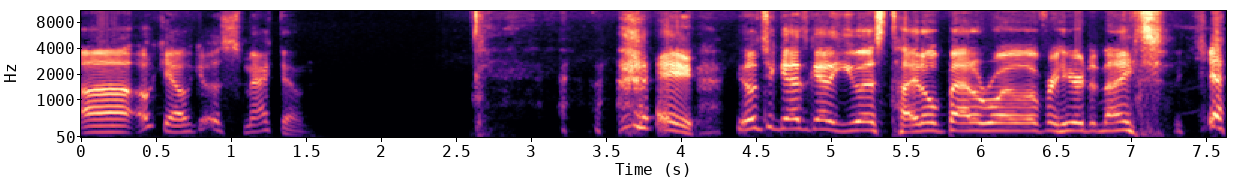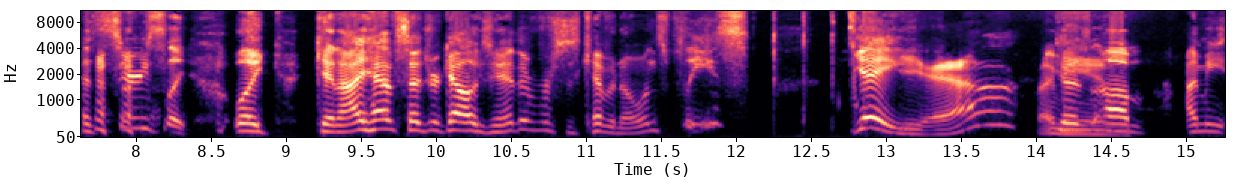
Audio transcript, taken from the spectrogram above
uh, okay, I'll go to SmackDown. Hey, don't you guys got a U.S. title battle royal over here tonight? Yeah, seriously. like, can I have Cedric Alexander versus Kevin Owens, please? Yay! yeah, Because um, I mean,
